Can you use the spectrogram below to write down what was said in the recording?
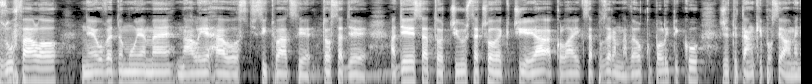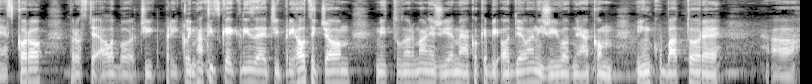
zúfalo neuvedomujeme naliehavosť situácie. To sa deje. A deje sa to, či už sa človek, či ja ako laik sa pozerám na veľkú politiku, že tie tanky posielame neskoro, proste, alebo či pri klimatickej kríze, či pri hocičom, my tu normálne žijeme ako keby oddelený život v nejakom inkubátore a,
